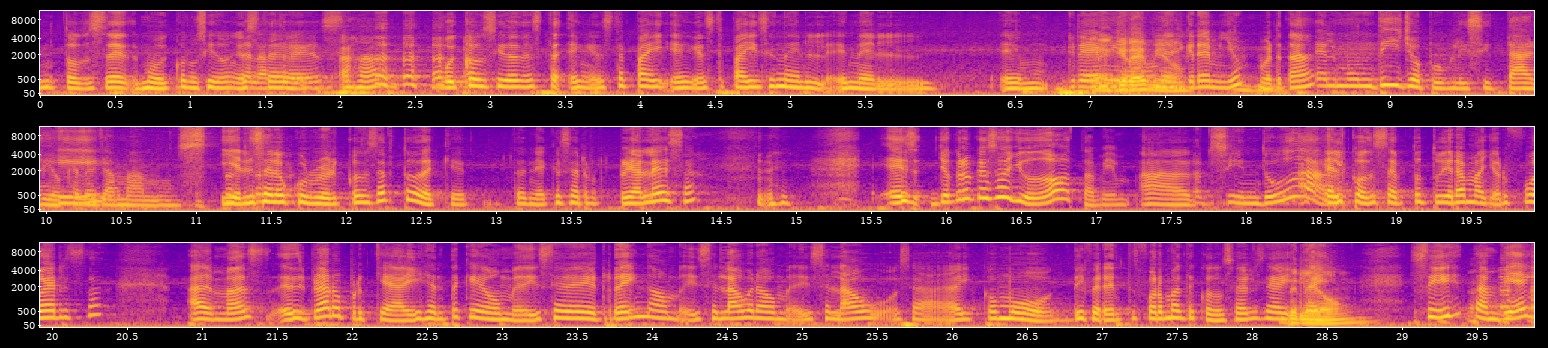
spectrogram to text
Entonces, muy conocido en De este, ajá, muy conocido en este, en este país, en este país, en el, en el em, Gremio. El gremio. en el gremio, ¿verdad? El mundillo publicitario que le llamamos. Y él se le ocurrió el concepto de que tenía que ser realeza. es, yo creo que eso ayudó también a Sin duda. el concepto tuviera mayor fuerza. Además, es raro porque hay gente que o me dice Reina, o me dice Laura, o me dice Lau, o sea, hay como diferentes formas de conocerse. Hay- De hay- León. sí, también.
